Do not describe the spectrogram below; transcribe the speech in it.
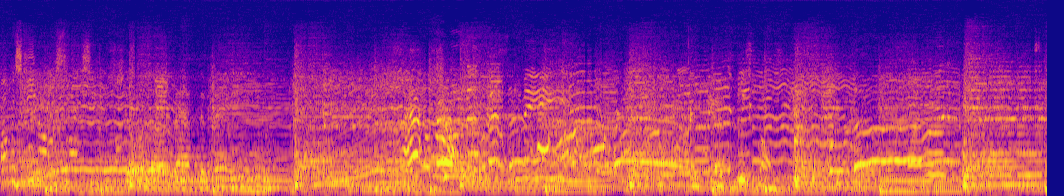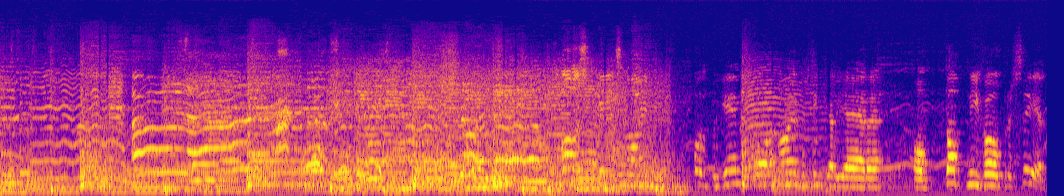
Maar misschien nog een begin van zijn carrière op topniveau presteert.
